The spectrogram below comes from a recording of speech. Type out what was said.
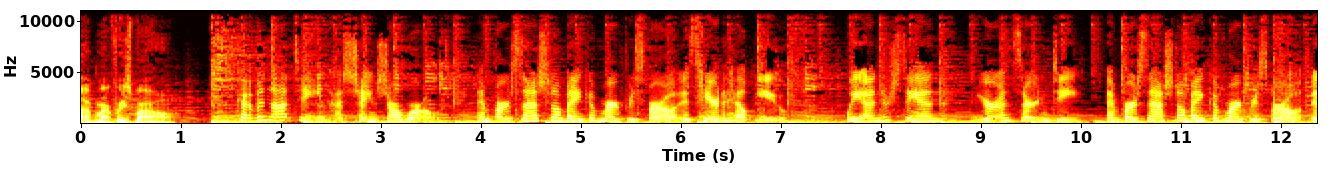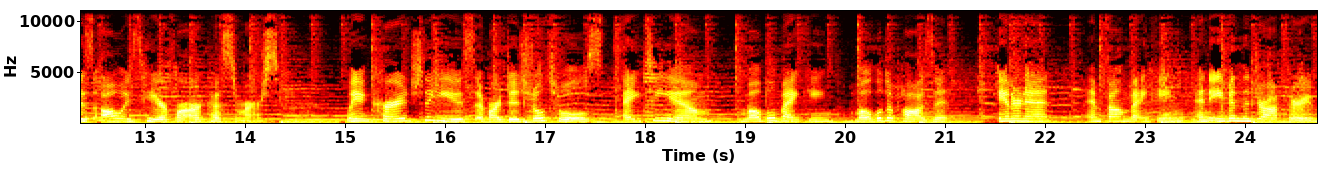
of Murfreesboro. COVID 19 has changed our world, and First National Bank of Murfreesboro is here to help you. We understand your uncertainty, and First National Bank of Murfreesboro is always here for our customers. We encourage the use of our digital tools, ATM, mobile banking, mobile deposit, internet, and phone banking, and even the drive through.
